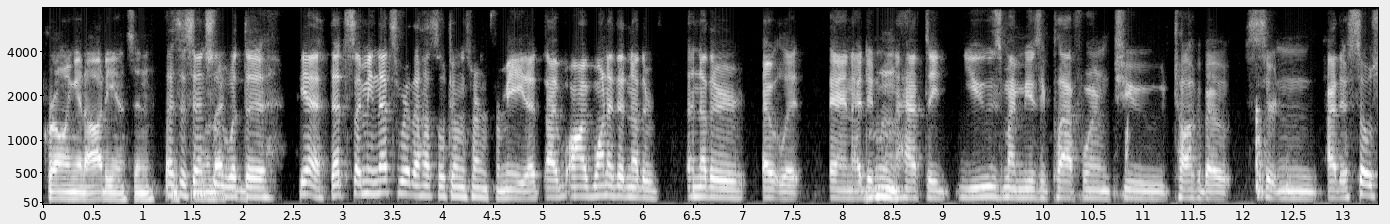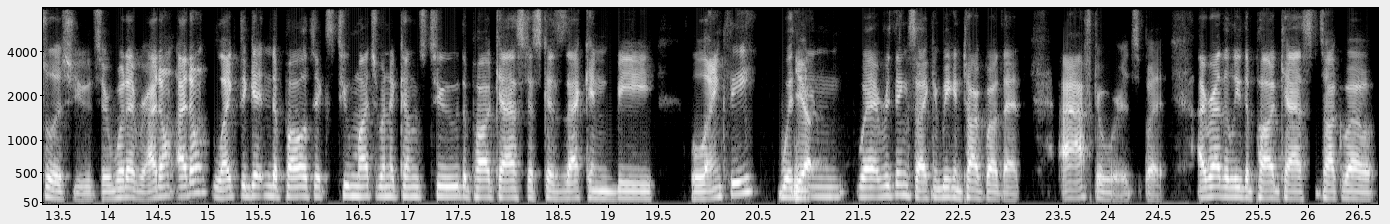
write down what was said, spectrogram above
growing an audience and That's and essentially that- what the yeah. That's I mean that's where the hustle comes from for me. That I I wanted another another outlet, and I didn't want to have to use my music platform to talk about certain either social issues or whatever. I don't I don't like to get into politics too much when it comes to the podcast, just because that can be lengthy within where everything. So I can we can talk about that afterwards. But I'd rather leave the podcast to talk about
